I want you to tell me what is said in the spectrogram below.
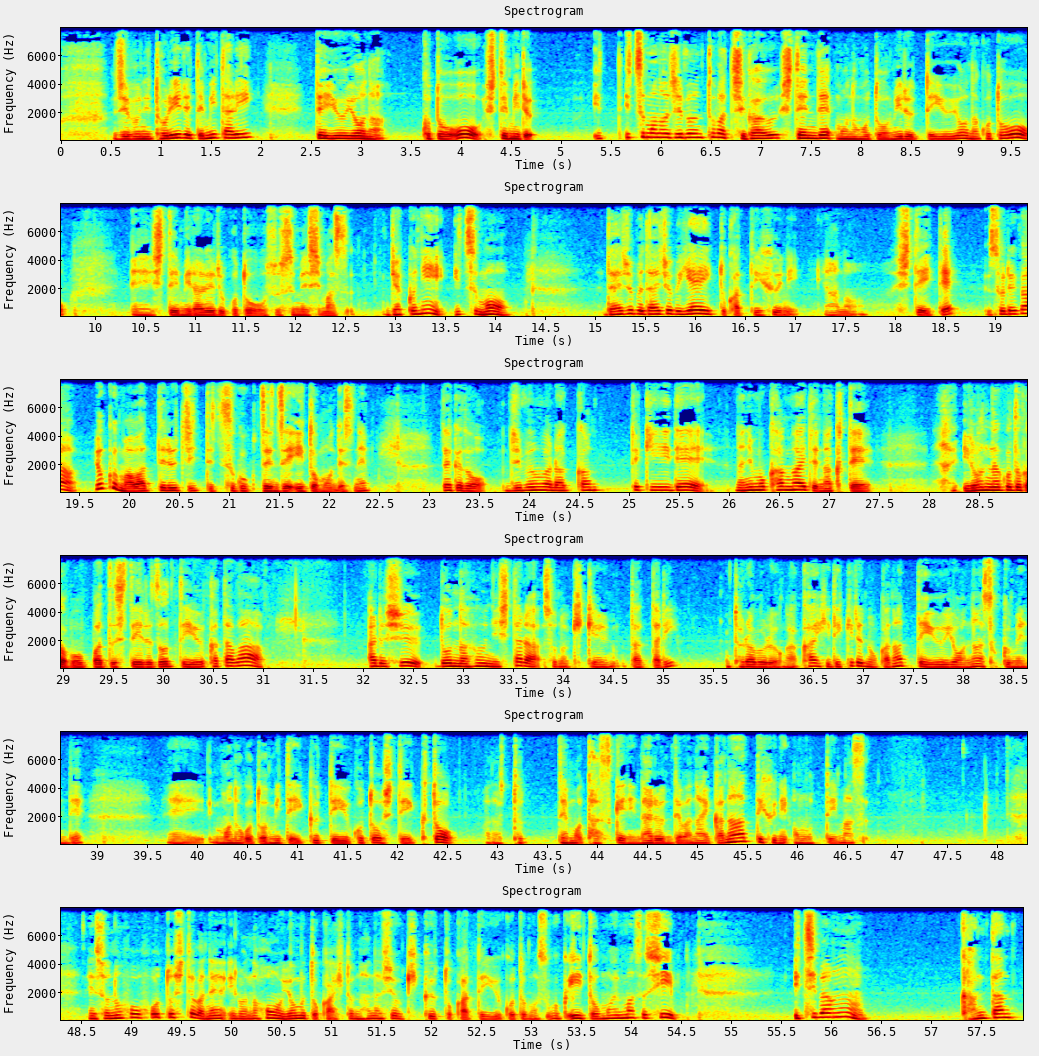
自分に取り入れてみたりっていうようなことをしてみるいつもの自分とは違う視点で物事を見るっていうようなことを、えー、してみられることをお勧めします。逆にいつも「大丈夫大丈夫イエイ!」とかっていうふうにあのしていてそれがよく回ってるうちってすごく全然いいと思うんですね。だけど自分は楽観的で何も考えてなくて いろんなことが勃発しているぞっていう方はある種どんな風にしたらその危険だったりトラブルが回避できるのかなっていうような側面で、えー、物事を見ていくっていうことをしていくとあのとっても助けになるんではないかなっていうふうに思っています。その方法としてはねいろんな本を読むとか人の話を聞くとかっていうこともすごくいいと思いますし一番簡単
